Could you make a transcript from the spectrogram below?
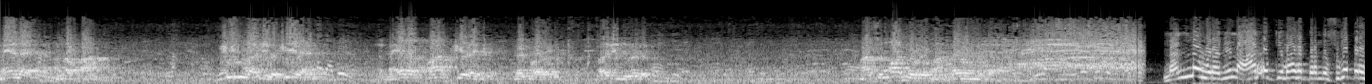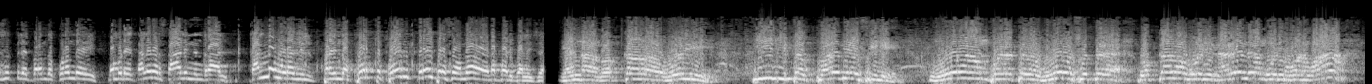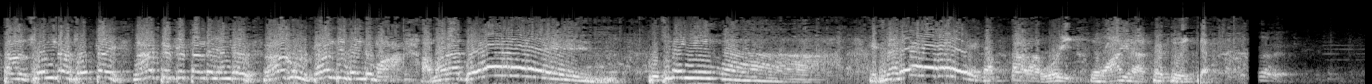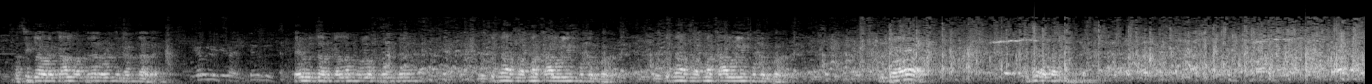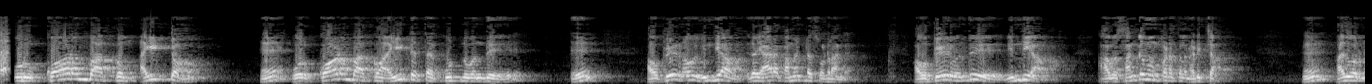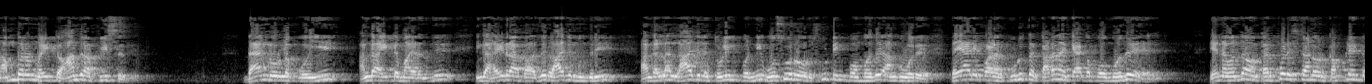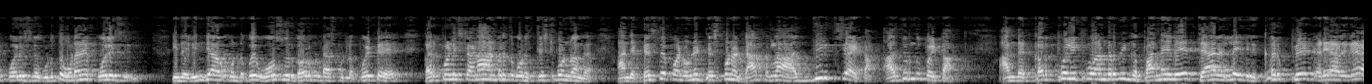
மேல அந்தப்பா கீழ்பாடியில கீழே. மேலப்பா கீழே. மேற்பாடு பதினைந்து பேர். நான் சும்மா சொல்றேன். நல்ல உறவில் ஆரோக்கியமாக பிறந்த சுகப்பிரசவத்தில் பிறந்த குழந்தை நம்முடைய தலைவர் ஸ்டாலின் என்றால் கள்ள உறவில் பிறந்த திரைப்பிரசவம் தான் எடப்பாடி பழனிசாமி. ஏண்டா ஒக்கால ஓடி தீவித்த பரதேசி ஊராம் பழத்துல ஊர சுத்த ஒக்கால ஓடி நரேந்திர மோடி போடுமா தான் சொந்த சொத்தை நாட்டுக்கு தந்த எங்கள் ராகுல் காந்தி வேண்டுமா? அமரா தேஷ் ஓடி உன் வாயில அத்தத்து வைக்க. சசிகலாவோட கால் வந்து விழுந்து கண்டாரு தேவச்சார் கல்லாம் உள்ள போட்டு ஒட்டுங்க அந்த அம்மா கால் வழியும் போட்டுருப்பாரு. ஒட்டுங்க அந்த அம்மா கால் வழியும் போட்டுருப்பாரு. இப்போ ஒரு கோடம்பாக்கம் ஐட்டம் ஒரு கோடம்பாக்கம் ஐட்டத்தை கூட்டுன்னு வந்து அவ பேர் நம்ம விந்தியாவம் இதை யாரோ கமெண்ட்ல சொல்றாங்க. அவ பேர் வந்து விந்தியாவம் அவ சங்கமம் படத்துல நடிச்சா. அது ஒரு number one item Andhra piece அது பெங்களூர்ல போய் அங்க ஐட்டமா இருந்து இங்க ஹைதராபாத் ராஜமுந்திரி அங்கெல்லாம் லாட்ஜில தொழில் பண்ணி ஒசூர் ஒரு ஷூட்டிங் போகும்போது அங்க ஒரு தயாரிப்பாளர் கொடுத்த கடனை கேட்க போகும்போது என்ன வந்து அவன் கற்பழிச்சிட்டான ஒரு கம்ப்ளைண்ட் போலீஸ்ல கொடுத்து உடனே போலீஸ் இந்த விந்தியாவை கொண்டு போய் ஓசூர் கவர்மெண்ட் ஹாஸ்பிட்டல் போயிட்டு கற்பழிச்சிட்டானான்றதுக்கு ஒரு டெஸ்ட் பண்ணுவாங்க. அந்த டெஸ்ட் பண்ண உடனே டெஸ்ட் பண்ண டாக்டர்லாம் அதிர்ச்சி ஆயிட்டான் அதிர்ந்து போயிட்டான். அந்த கற்பழிப்புன்றது இங்க பண்ணவே தேவையில்லை. இதுக்கு கற்பே கிடையாதுங்க.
